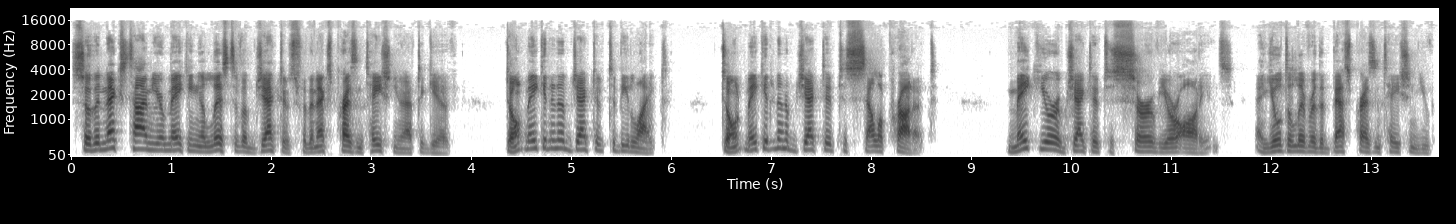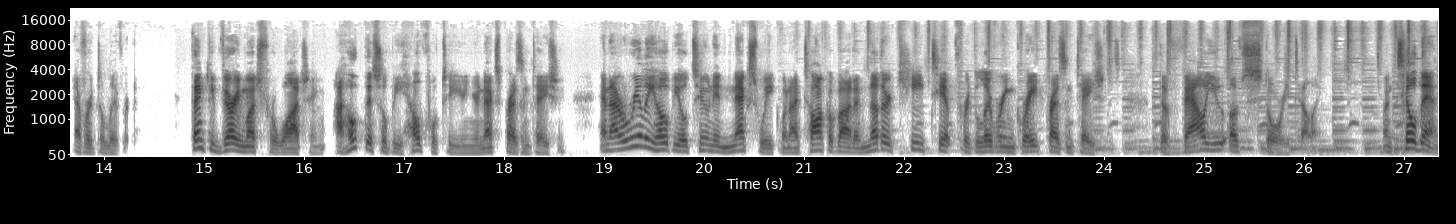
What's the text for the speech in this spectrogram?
So the next time you're making a list of objectives for the next presentation you have to give, don't make it an objective to be liked. Don't make it an objective to sell a product. Make your objective to serve your audience, and you'll deliver the best presentation you've ever delivered. Thank you very much for watching. I hope this will be helpful to you in your next presentation. And I really hope you'll tune in next week when I talk about another key tip for delivering great presentations, the value of storytelling. Until then,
